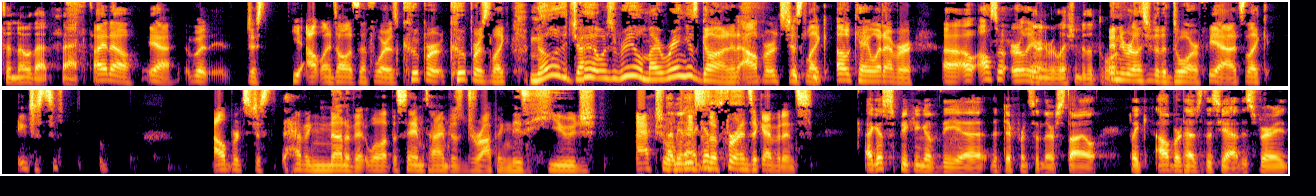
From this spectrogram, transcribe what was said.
to know that fact. I know, yeah, but just he outlines all that stuff. Whereas Cooper, Cooper's like, "No, the giant was real. My ring is gone." And Albert's just like, "Okay, whatever." Uh, oh, also earlier in relation to the dwarf. in relation to the dwarf, yeah, it's like he just Albert's just having none of it, while at the same time just dropping these huge actual I mean, pieces of forensic evidence. I guess speaking of the uh, the difference in their style, like Albert has this, yeah, this very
